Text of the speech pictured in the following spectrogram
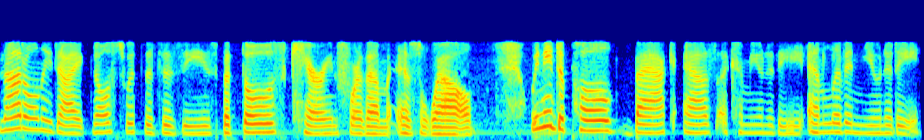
not only diagnosed with the disease but those caring for them as well. We need to pull back as a community and live in unity,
